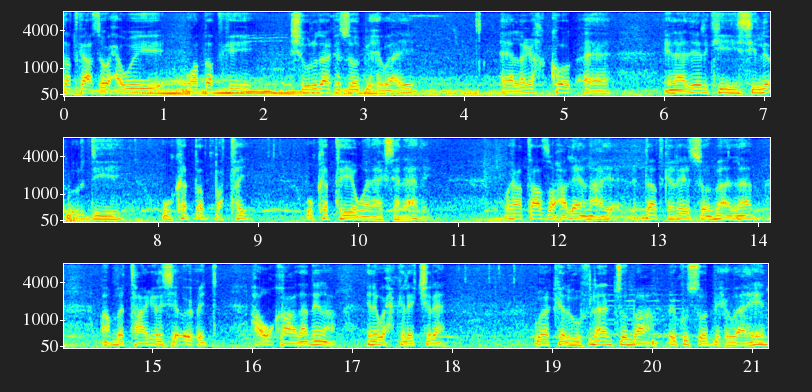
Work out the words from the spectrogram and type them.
dadkaas waxa weeye waa dadkii shuruudaha ka soo bixi waayey ee laga kood in adeerkiisii la ordiyey uu ka dadbatay uu ka tayo wanaagsanaaday markaa taas waxaan leenahay dadka reer somalilan ama taageerasha ucid ha u qaadanina inay wax kale jiraan. Waa kala hufnaantunbaa ay ku soo bixi waayeen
